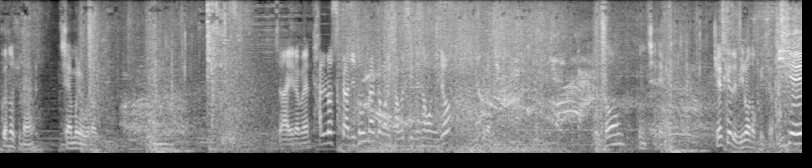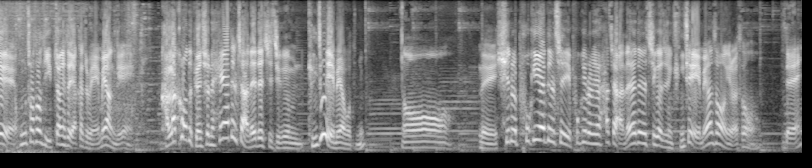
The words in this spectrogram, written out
끊어주나요? 재물의 오락. 자 이러면 탈로스까지도 깔끔하게 잡을 수 있는 상황이죠. 그렇죠. 그래서 분체됩니다. 계속해서 밀어넣고 있어요. 이게 홍차 선수 입장에서 약간 좀 애매한 게 갈라크로드 변신을 해야 될지 안 해야 될지 지금 굉장히 애매하거든요. 어 네, 힐을 포기해야 될지 포기를 하지 않아야 될지가 지금 굉장히 애매한 상황이라서 네.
